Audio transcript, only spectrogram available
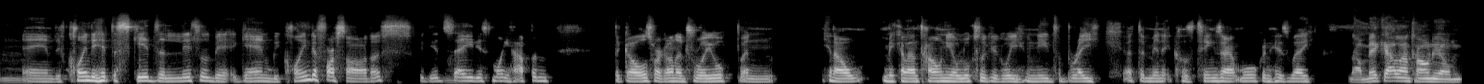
Mm. Um, they've kind of hit the skids a little bit again. We kind of foresaw this. We did mm. say this might happen. The goals were going to dry up, and you know, Michail Antonio looks like a guy who needs a break at the minute because things aren't working his way. Now, Michail Antonio,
